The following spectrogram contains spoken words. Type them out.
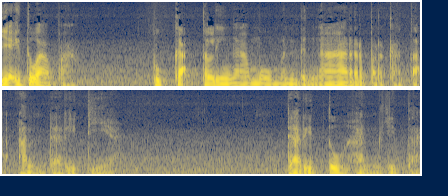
yaitu apa? Buka telingamu mendengar perkataan dari Dia, dari Tuhan kita.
